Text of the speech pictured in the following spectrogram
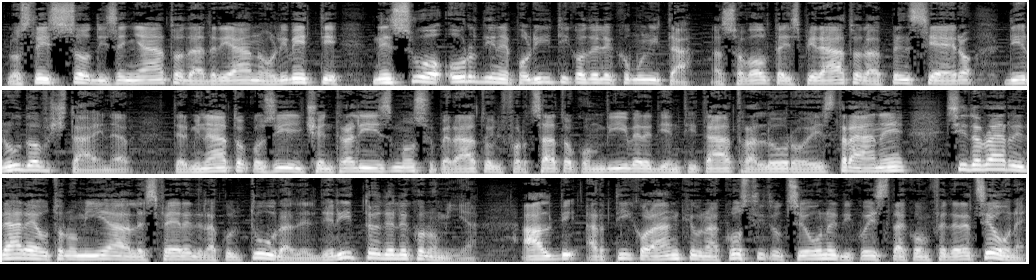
Lo stesso disegnato da Adriano Olivetti nel suo Ordine politico delle comunità, a sua volta ispirato dal pensiero di Rudolf Steiner, Terminato così il centralismo, superato il forzato convivere di entità tra loro estranee, si dovrà ridare autonomia alle sfere della cultura, del diritto e dell'economia. Albi articola anche una costituzione di questa confederazione.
